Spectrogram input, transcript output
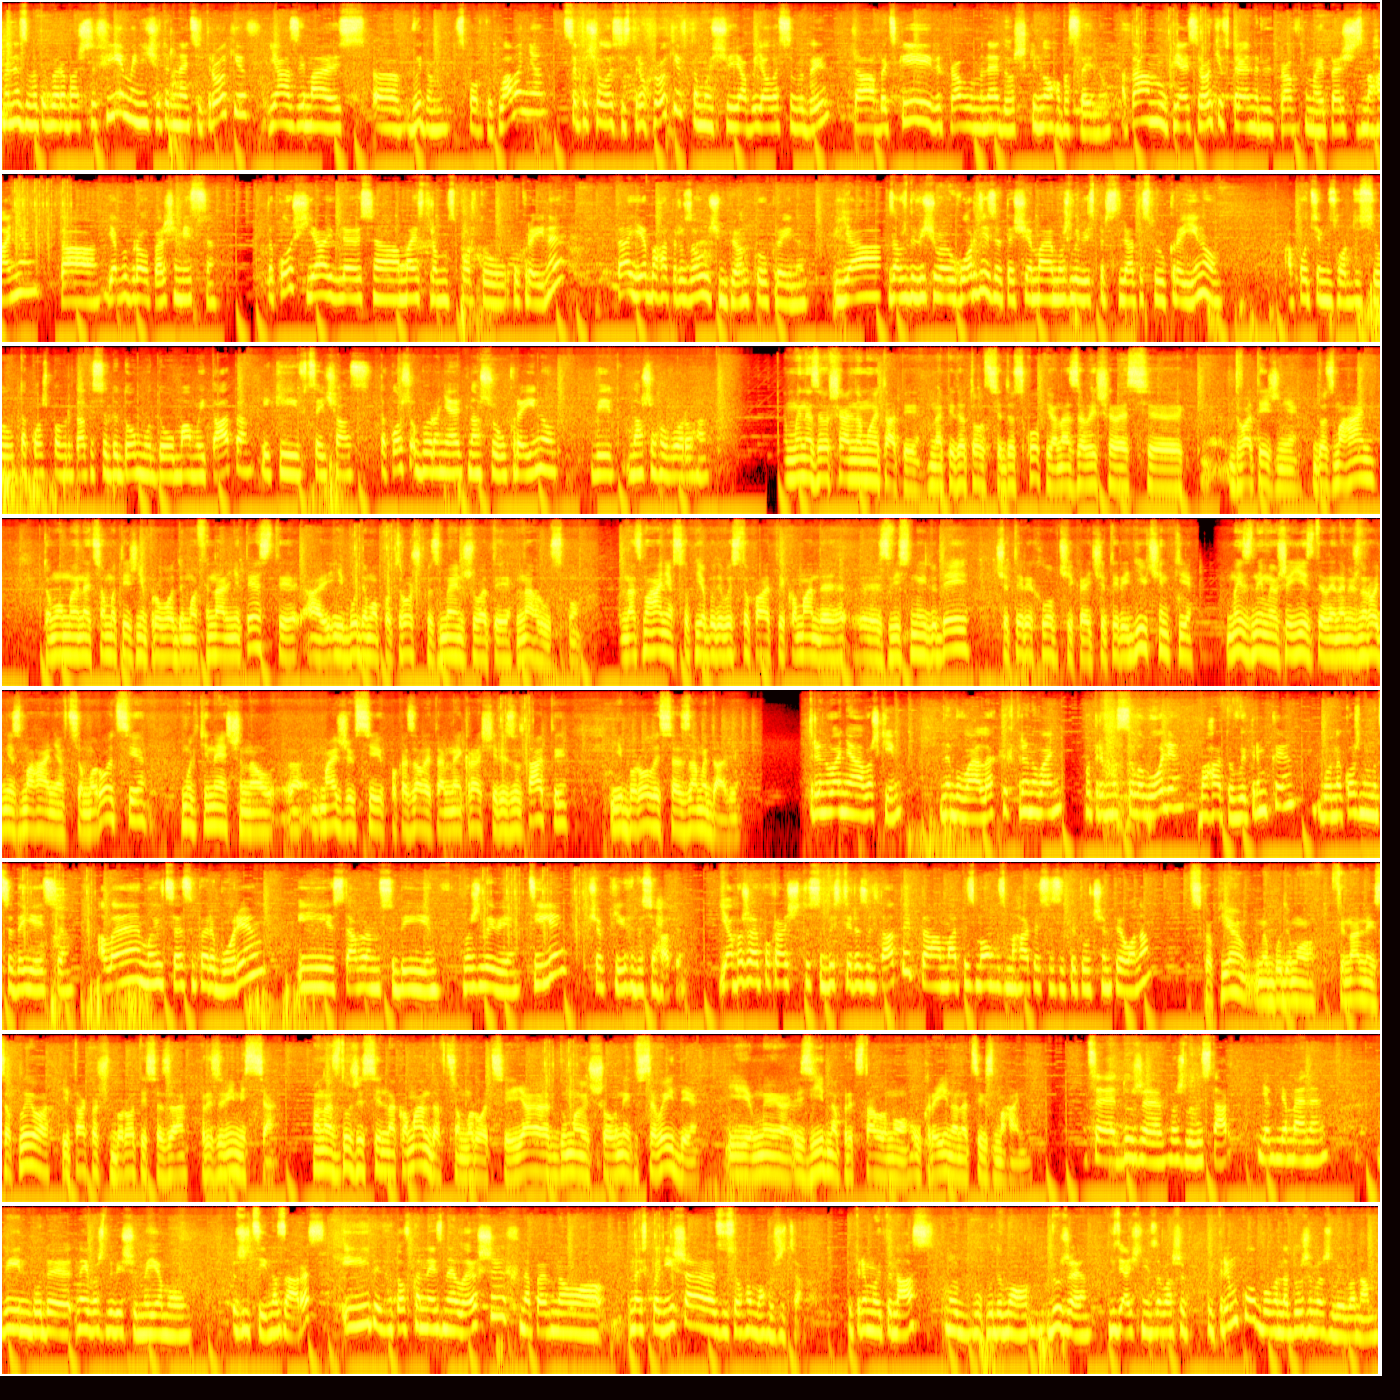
Мене звати Барабаш Софія, мені 14 років. Я займаюся видом спорту плавання. Це почалося з трьох років, тому що я боялася води, та батьки відправили мене до шкільного басейну. А там у 5 років тренер відправив на мої перші змагання, та я вибрала перше місце. Також я являюся майстром спорту України. Та є багаторазовою чемпіонкою України. Я завжди відчуваю гордість за те, що я маю можливість представляти свою країну, а потім з гордістю також повертатися додому до мами і тата, які в цей час також обороняють нашу Україну від нашого ворога. Ми на завершальному етапі на підготовці до Скоп'я. У нас залишилось е, два тижні до змагань. Тому ми на цьому тижні проводимо фінальні тести і будемо потрошку зменшувати нагрузку. На змаганнях в Скоп'є буде виступати команда е, з вісьми людей: чотири хлопчика і чотири дівчинки. Ми з ними вже їздили на міжнародні змагання в цьому році. Multinational. Е, Майже всі показали там найкращі результати і боролися за медалі. Тренування важкі, не буває легких тренувань. Потрібна сила волі, багато витримки, бо на кожному це дається. Але ми це все переборюємо і ставимо собі важливі цілі, щоб їх досягати. Я бажаю покращити особисті результати та мати змогу змагатися за титул чемпіона. Скоп'є ми будемо в фінальних запливах і також боротися за призові місця. У нас дуже сильна команда в цьому році. Я думаю, що у них все вийде, і ми згідно представимо Україну на цих змаганнях. Це дуже важливий старт, як для мене. Він буде найважливішим в моєму житті на зараз. І підготовка не з найлегших, напевно, найскладніша з усього мого життя. Підтримуйте нас. Ми будемо дуже вдячні за вашу підтримку, бо вона дуже важлива нам.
